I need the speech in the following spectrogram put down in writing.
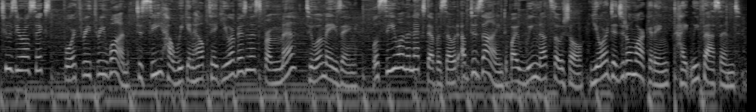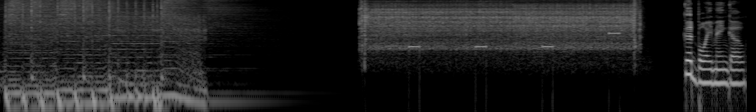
206 4331 to see how we can help take your business from meh to amazing. We'll see you on the next episode of Designed by Wingnut Social, your digital marketing tightly fastened. Good boy, Mango.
